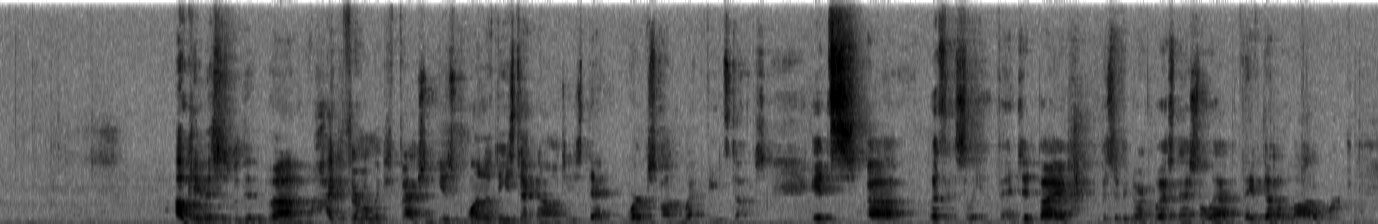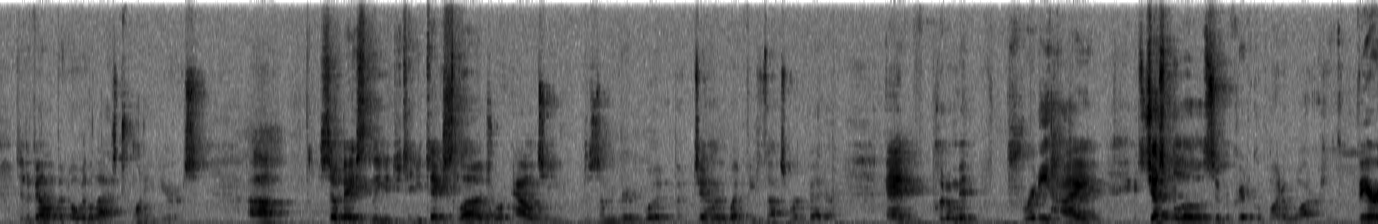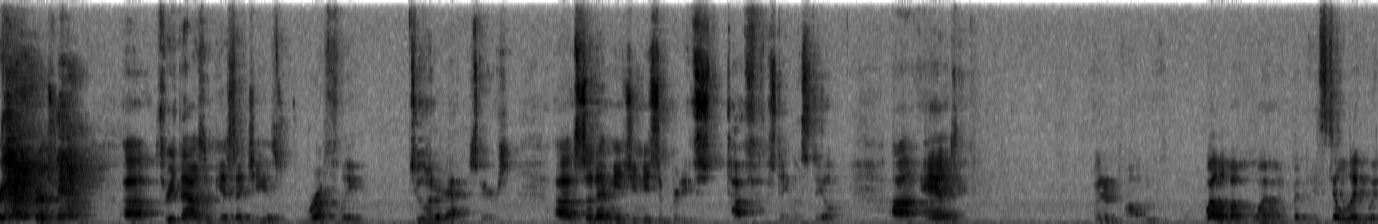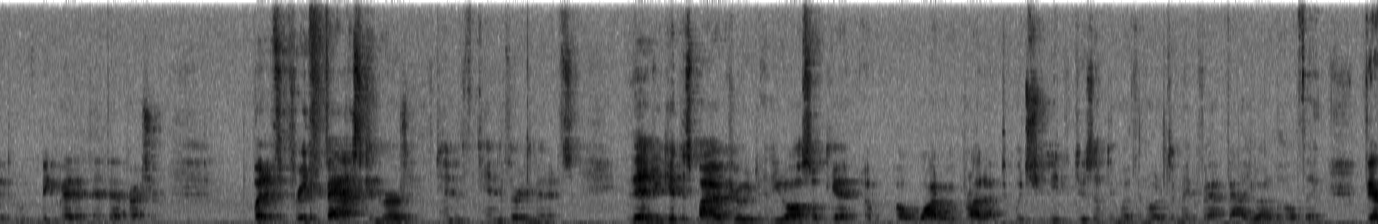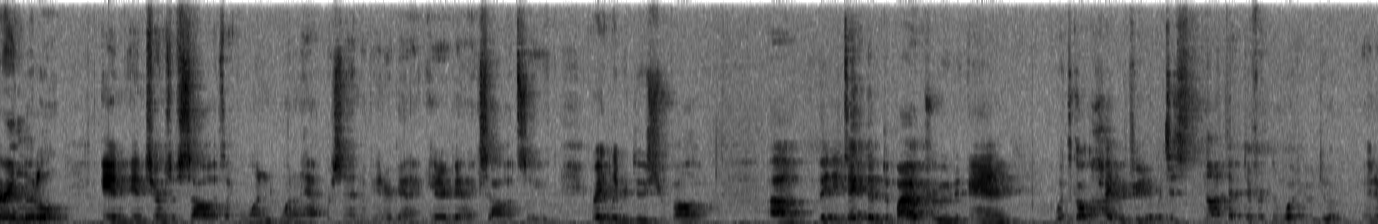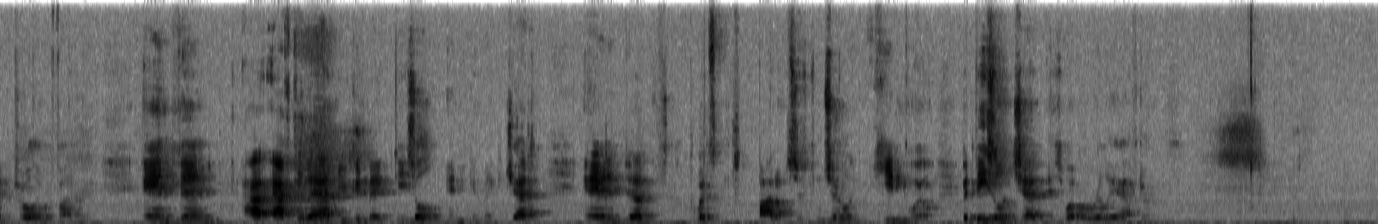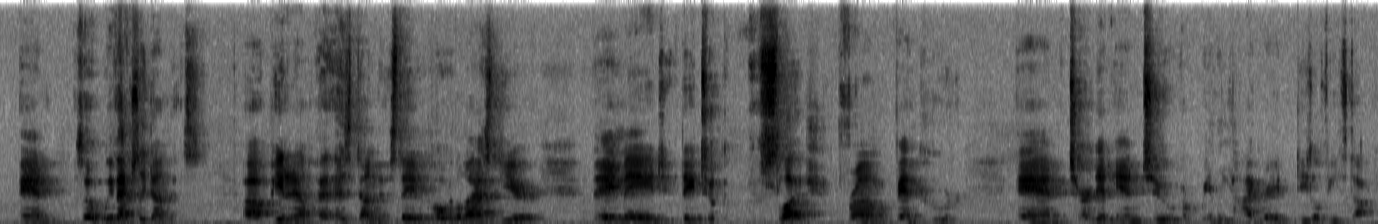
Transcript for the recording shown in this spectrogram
Okay, this is um, hydrothermal liquefaction is one of these technologies that works on wet feedstocks. It's uh, wasn't necessarily invented by Pacific Northwest National Lab, but they've done a lot of work to develop it over the last 20 years. Um, so basically, you, you take sludge or algae, to some degree wood, but generally wet feedstocks work better, and put them at pretty high, it's just below the supercritical point of water. So it's very high pressure. Uh, 3,000 psig is roughly 200 atmospheres. Uh, so that means you need some pretty tough stainless steel. Uh, and you know, um, well above boiling, but it's still liquid at, at that pressure. But it's a pretty fast conversion, 10 to, 10 to 30 minutes. Then you get this biocrude, and you also get a, a watery product, which you need to do something with in order to make value out of the whole thing. Very little in, in terms of solids, like one one and a half percent of inorganic inorganic solids. So you greatly reduce your volume. Um, then you take the, the biocrude and what's called hydrotreater, which is not that different than what you would do in a petroleum refinery. And then after that, you can make diesel and you can make jet, and uh, what's bottoms is generally heating oil. But diesel and jet is what we're really after. And so we've actually done this. Uh, P&L has done this. They over the last year, they made they took sludge from Vancouver and turned it into a really high grade diesel feedstock.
